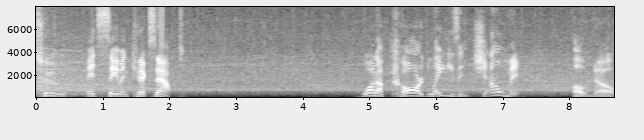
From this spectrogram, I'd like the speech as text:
two, and Saban kicks out. What a card, ladies and gentlemen. Oh no.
